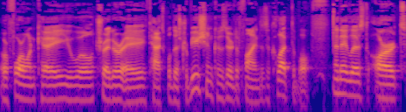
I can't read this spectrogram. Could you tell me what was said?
or 401k, you will trigger a taxable distribution because they're defined as a collectible. And they list art,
